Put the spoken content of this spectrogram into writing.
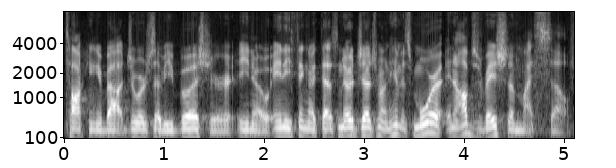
talking about George W. Bush or you know anything like that. It's no judgment on him. It's more an observation of myself.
